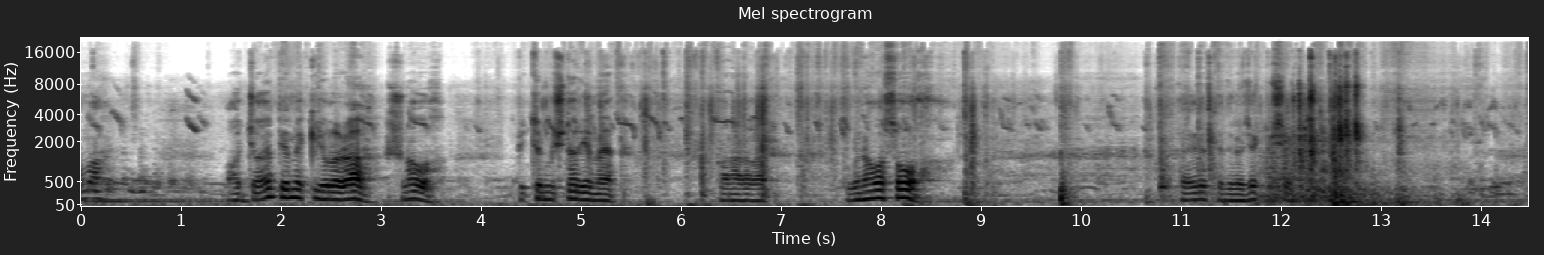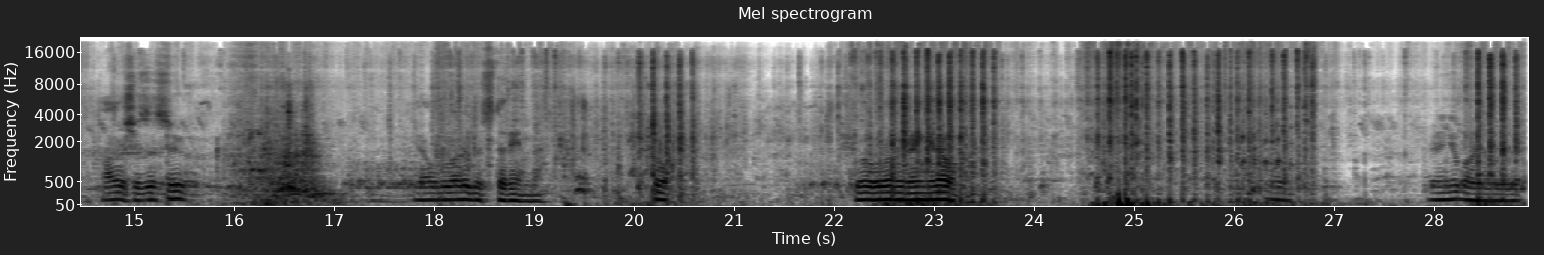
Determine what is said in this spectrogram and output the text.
Ama acayip yemek yiyorlar ha. Şuna bak. Bitirmişler yemeği hep. Kanarlar. Bugün hava soğuk. Hayret edilecek bir şey. Abi size şu yavruları göstereyim ben. Şu şu yavruların rengine bak. Evet. Renge bak yavruları.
